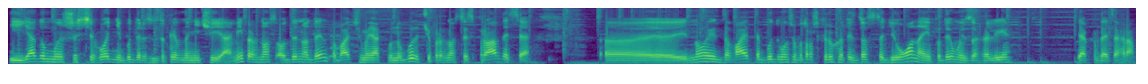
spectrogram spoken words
І я думаю, що сьогодні буде результативна нічия. Мій прогноз 1-1. Побачимо, як воно буде, чи прогноз цей справдиться. Е, ну і давайте будемо вже потрошки рухатись до стадіона і подивимось взагалі, як подається гра.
